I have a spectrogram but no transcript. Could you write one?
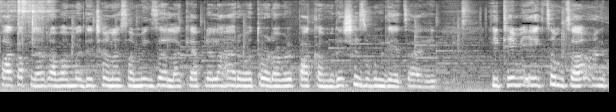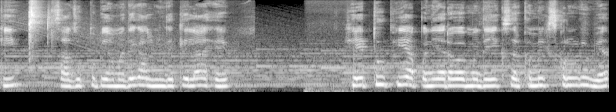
पाक आपल्या रव्यामध्ये छान असा मिक्स झाला की आपल्याला हा रवा थोडा वेळ पाकामध्ये शिजवून घ्यायचा आहे. इथे मी एक चमचा आणखी साजूक तूप यामध्ये घालून घेतलेला आहे. हे तूप ही आपण या रव्यामध्ये एकसारखं मिक्स करून घेऊयात.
